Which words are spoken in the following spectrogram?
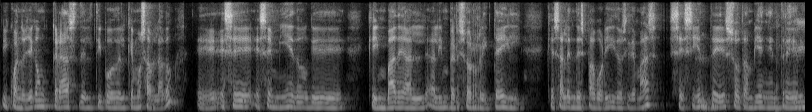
Y cuando llega un crash del tipo del que hemos hablado, eh, ese, ese, miedo que, invade al, inversor retail, que salen despavoridos y demás, ¿se siente eso también entre,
